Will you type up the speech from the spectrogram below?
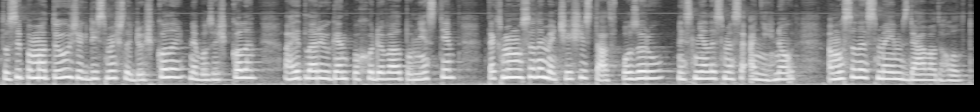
To si pamatuju, že když jsme šli do školy nebo ze školy a Hitlerjugend pochodoval po městě, tak jsme museli my Češi stát v pozoru, nesměli jsme se ani hnout a museli jsme jim zdávat hold.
